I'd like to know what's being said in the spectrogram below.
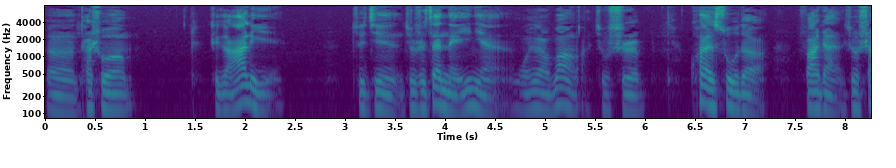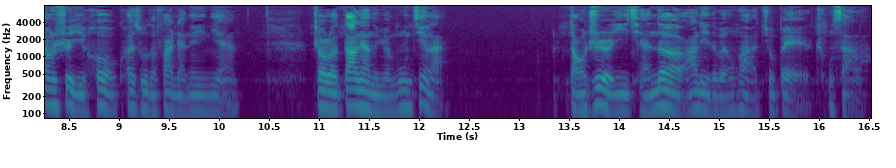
嗯，他说这个阿里最近就是在哪一年我有点忘了，就是快速的发展，就上市以后快速的发展那一年，招了大量的员工进来，导致以前的阿里的文化就被冲散了，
